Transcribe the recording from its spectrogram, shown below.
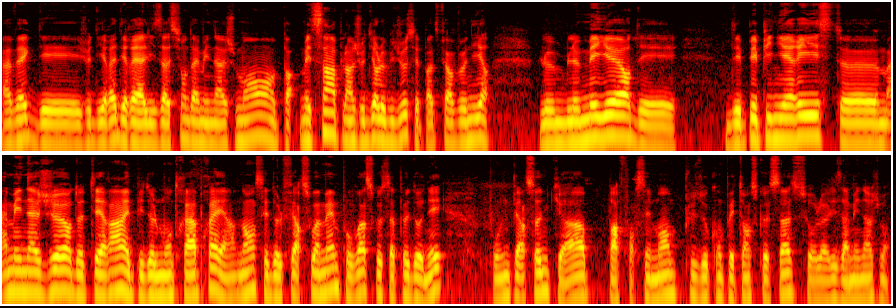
avec des, je dirais, des réalisations d'aménagement, mais simple. Hein, je veux dire, le but du jeu, c'est pas de faire venir le, meilleur des, des pépiniéristes, aménageurs de terrain et puis de le montrer après. Hein. Non, c'est de le faire soi-même pour voir ce que ça peut donner pour une personne qui a pas forcément plus de compétences que ça sur les aménagements.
